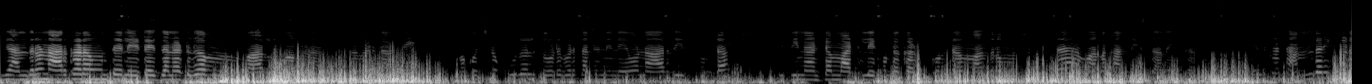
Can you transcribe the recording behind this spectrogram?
ఇక అందరూ నారకాడ ఉంటే లేట్ అవుతుంది అన్నట్టుగా వాళ్ళు అక్కడ తోట పెడతా అంటే మాకు వచ్చిన కూలీలు తోట పెడతా అంటే నేనేమో నారు తీసుకుంటా ఇది మట్టి లేకుండా కడుక్కుంటాం మందులో ముంచుకుంటా వాళ్ళకి అందిస్తాను ఇంకా. ఎందుకంటే అందరు ఇక్కడ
